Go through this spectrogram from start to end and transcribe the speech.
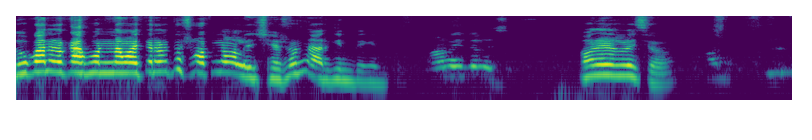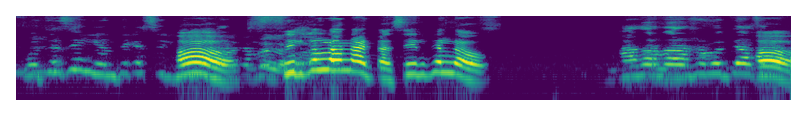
দোকানের কাপড় নামাইতে নামাইতে সব নামালে শেষ হয় না আর কিনতে কিনতে? অনেক লইছ হ্যাঁ সিল্কের লও না সিল্কের লও। হ্যাঁ।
